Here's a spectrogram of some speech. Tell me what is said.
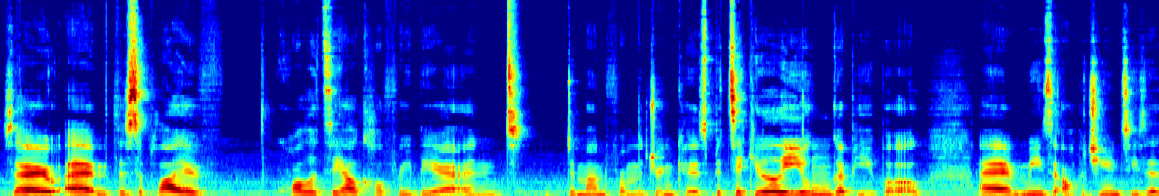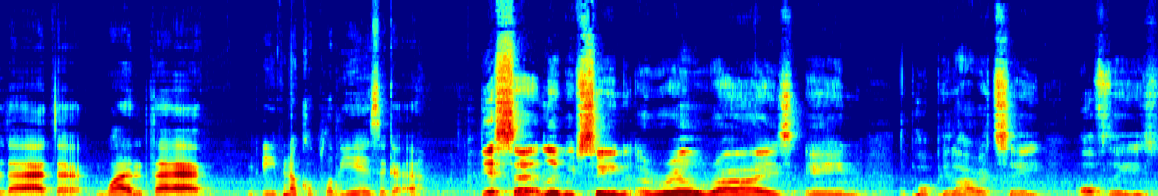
So um, the supply of quality alcohol-free beer and demand from the drinkers, particularly younger people, um, means that opportunities are there that weren't there even a couple of years ago. Yes, certainly we've seen a real rise in the popularity of these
